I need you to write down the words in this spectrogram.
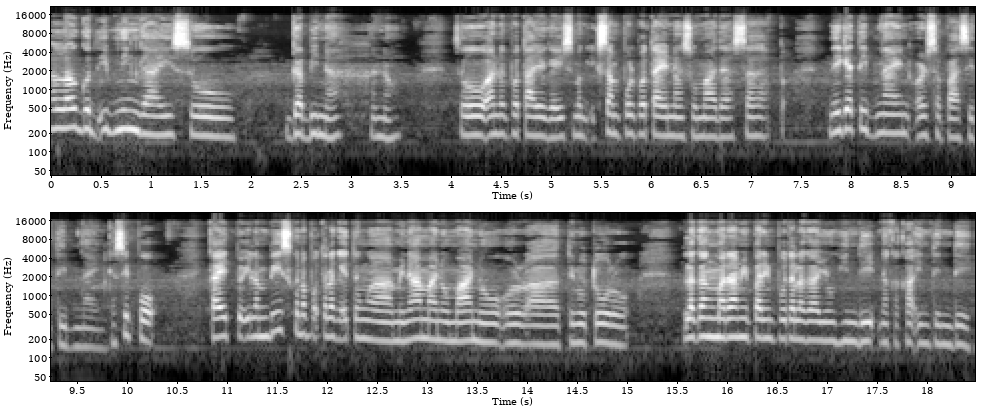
Hello, good evening guys. So, gabi na, ano. So, ano po tayo guys, mag-example po tayo ng sumada sa negative 9 or sa positive 9. Kasi po, kahit po ilang beses ko na po talaga itong uh, minamano-mano or ah, tinuturo, talagang marami pa rin po talaga yung hindi nakakaintindi.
